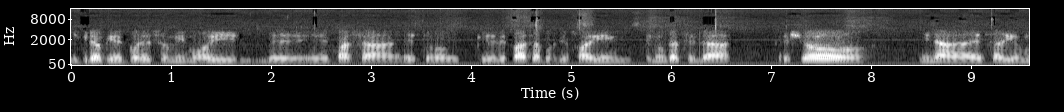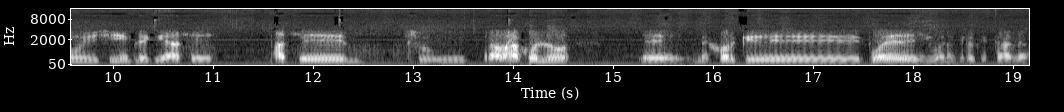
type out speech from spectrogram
y creo que por eso mismo hoy le pasa esto que le pasa porque fue alguien que nunca se la creyó ni nada, es alguien muy simple que hace hace su trabajo lo eh, mejor que puede y bueno creo que está las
